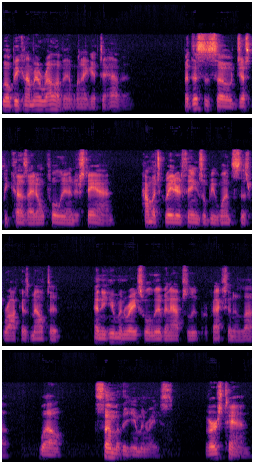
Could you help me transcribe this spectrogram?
will become irrelevant when I get to heaven. But this is so just because I don't fully understand how much greater things will be once this rock is melted and the human race will live in absolute perfection and love. Well, some of the human race. Verse 10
